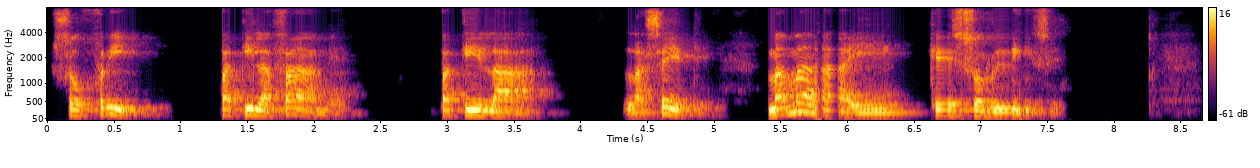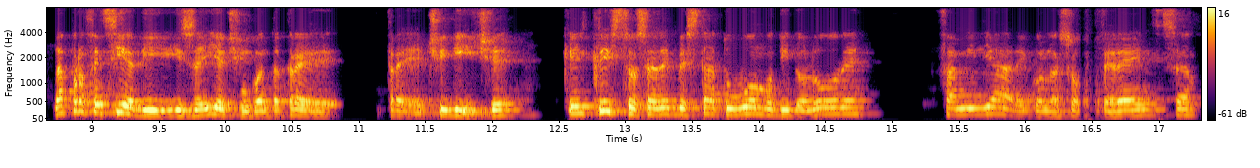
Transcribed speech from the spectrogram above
soffrì, patì la fame, patì la, la sete, ma mai che sorrise. La profezia di Isaia 53,3 ci dice che il Cristo sarebbe stato uomo di dolore, familiare con la sofferenza,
